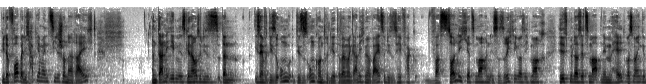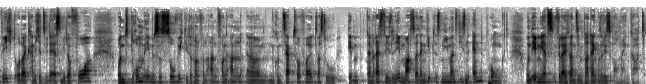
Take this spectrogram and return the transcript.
wie davor, weil ich habe ja mein Ziel schon erreicht. Und dann eben ist genauso dieses, dann ist einfach diese un, dieses Unkontrollierte, weil man gar nicht mehr weiß, so dieses, hey fuck, was soll ich jetzt machen? Ist das richtig, was ich mache? Hilft mir das jetzt mal abnehmen? Hält was mein Gewicht? Oder kann ich jetzt wieder essen wie davor? Und drum eben ist es so wichtig, dass man von Anfang an ähm, ein Konzept verfolgt, was du eben dein restliches Leben machst, weil dann gibt es niemals diesen Endpunkt. Und eben jetzt, vielleicht werden sich ein paar denken, so dieses, oh mein Gott,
